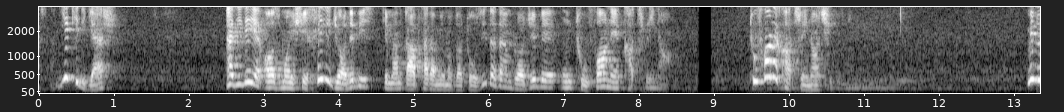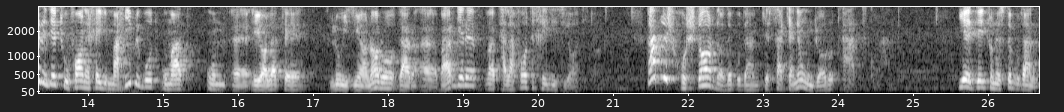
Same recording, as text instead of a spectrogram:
هستن یکی دیگهش پدیده آزمایشی خیلی جالبی است که من قبلتر هم یه مقدار توضیح دادم راجع به اون طوفان کاترینا. طوفان کاترینا چی بود؟ می‌دونید یه طوفان خیلی مهیبی بود اومد اون ایالت لویزیانا رو در بر گرفت و تلفات خیلی زیادی داد. قبلش هشدار داده بودند که سکنه اونجا رو ترک کنند یه عده تونسته بودن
